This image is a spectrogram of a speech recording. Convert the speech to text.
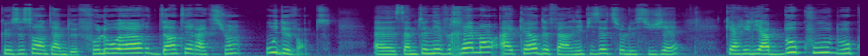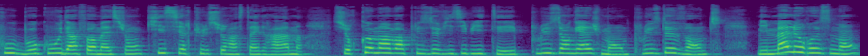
que ce soit en termes de followers, d'interaction ou de vente. Euh, ça me tenait vraiment à cœur de faire un épisode sur le sujet car il y a beaucoup, beaucoup, beaucoup d'informations qui circulent sur Instagram sur comment avoir plus de visibilité, plus d'engagement, plus de ventes, mais malheureusement,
